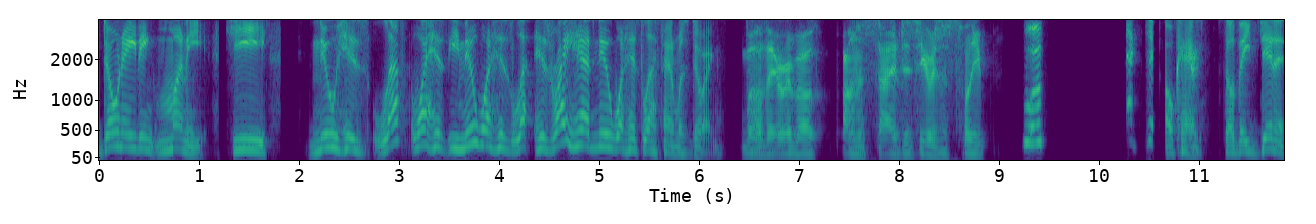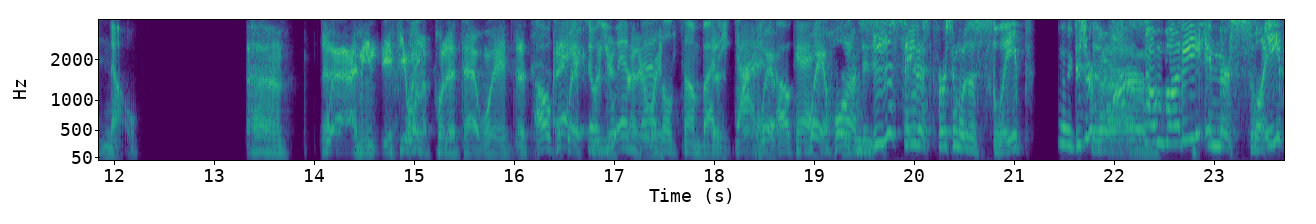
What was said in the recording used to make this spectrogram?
donating money. He knew his left what his he knew what his le- his right hand knew what his left hand was doing. Well, they were both on his side as he was asleep. What? Okay, so they didn't know. Uh, I mean, if you want to put it that way. th- Okay, wait, so you there's better ways embezzled to somebody. Got it. Okay. Wait, hold on. Did you just say this person was asleep? Did you Uh, rob somebody in their sleep?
